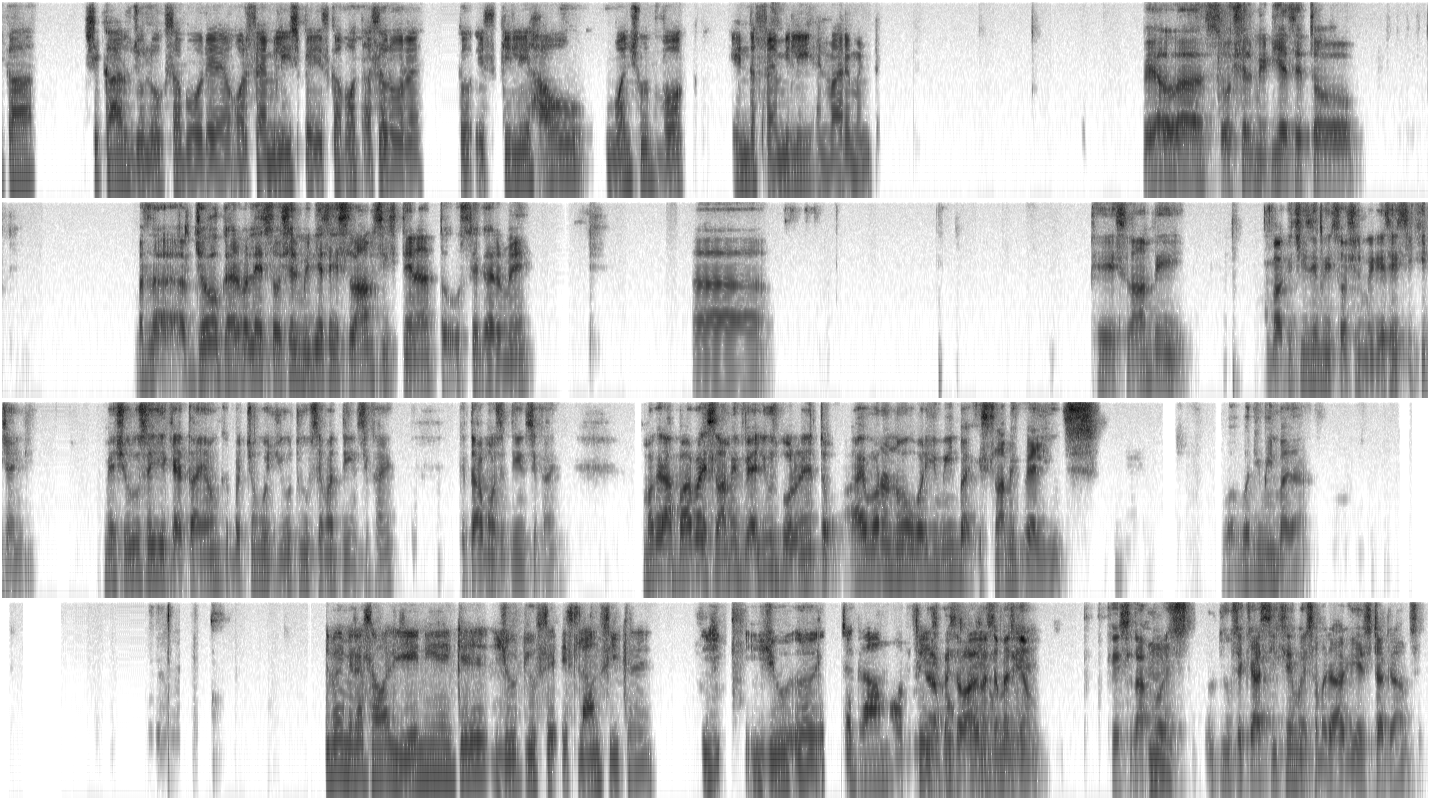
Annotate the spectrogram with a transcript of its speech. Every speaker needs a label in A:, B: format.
A: का शिकार जो लोग सब हो रहे हैं और फैमिलीज़ पे इसका बहुत असर हो रहा है तो इसके लिए how one should work in the family environment
B: well social media से तो मतलब जो घर वाले सोशल मीडिया से इस्लाम सीखते हैं ना तो उसके घर में फिर इस्लाम भी, बाकी चीज़ें भी सोशल मीडिया से ही सीखी जाएँगी। मैं शुरू से ये कहता आया हूँ कि बच्चों को यूट्यूब से मत दीन सिखाएँ किताबों से दीन सिखाएँ। मगर आप बार बार इस्लामिक वैल्यूज़ बोल रहे हैं तो I want know what you mean by Islamic values what you mean by that
A: भाई मेरा सवाल ये नहीं है कि यूट्यूब से इस्लाम सीख रहे हैं। यू इंस्टाग्राम और फेसबुक
B: सवाल मैं समझ गया हूँ कि इस्लाम यूट्यूब हम्म। से क्या सीख रहे हैं मुझे समझ आ गई इंस्टाग्राम से।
